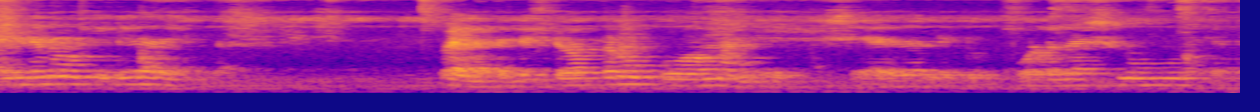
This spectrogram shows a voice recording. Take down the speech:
അതിന്റെ നോക്കിയിട്ട് കറിയില്ല വെള്ളത്തിലിട്ട് വെക്കണം പോകാൻ വേണ്ടി? പക്ഷേ അത് കണ്ടിട്ട് ഉപ്പുള്ള ലക്ഷണമൊന്നുമില്ല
